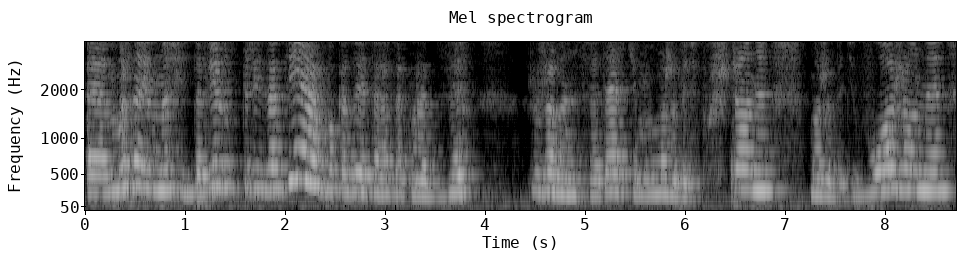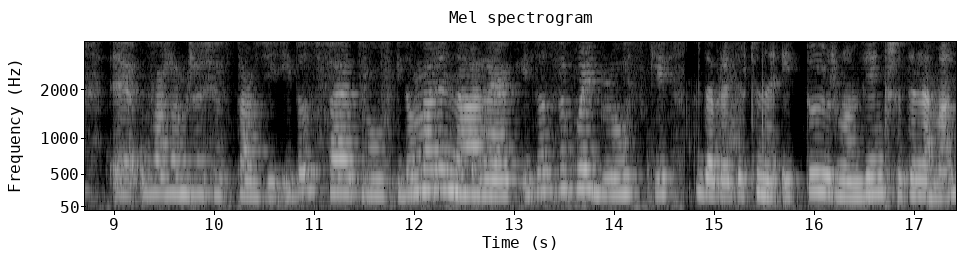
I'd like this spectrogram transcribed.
E, można ją nosić do wielu stylizacji. Ja ją pokazuję teraz akurat z różowym sweterkiem. Może być puszczony, może być włożony. E, uważam, że się sprawdzi i do swetrów, i do marynarek, i do zwykłej bluzki. Dobra dziewczyny, i tu już mam większy dylemat.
